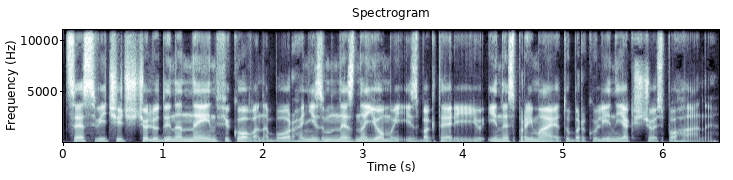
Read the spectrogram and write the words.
це свідчить, що людина не інфікована, бо організм не знайомий із бактерією і не сприймає туберкулін як щось погане.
